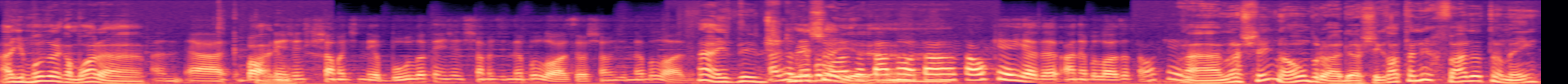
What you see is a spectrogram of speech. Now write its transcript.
a irmã da Gamora. A- a- bom, pariu. tem gente que chama de nebula, tem gente que chama de nebulosa. Eu chamo de nebulosa. Ah, e- Mas a nebulosa aí. tá, no- tá, tá ok, a, a nebulosa tá ok. Ah, não achei não, brother. Eu achei que ela tá nerfada também.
